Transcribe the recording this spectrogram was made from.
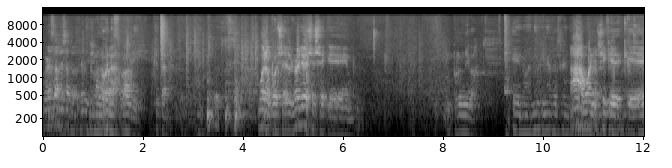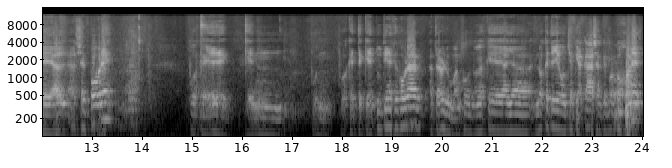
Buenas tardes a todos. Hola, Babi. Bueno, pues el rollo es ese que... ¿Por dónde iba? Eh, 9.530. Ah, bueno, sí, que, que al, al ser pobre, pues que, que, pues pues que, te- que tú tienes que cobrar a través de un banco, no es que haya, no es que te llegue un cheque a casa, que por cojones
